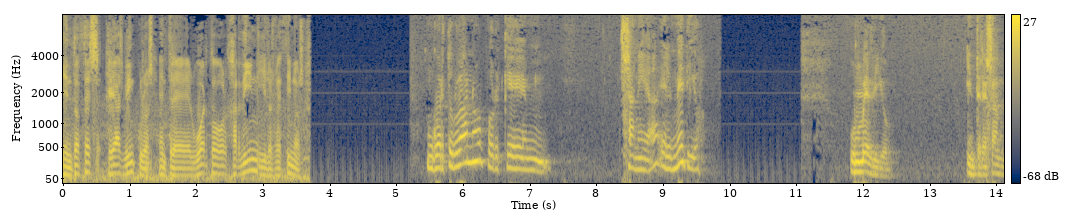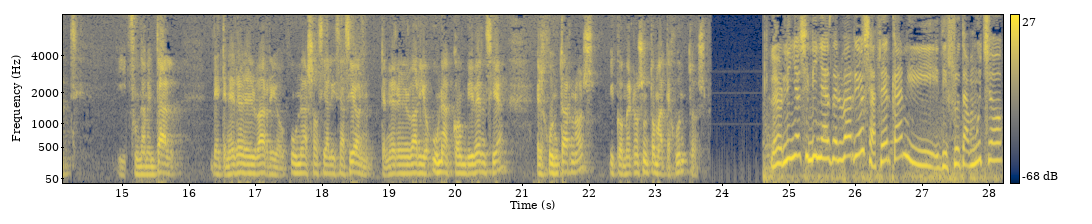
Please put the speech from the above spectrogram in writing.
Y entonces creas vínculos entre el huerto o el jardín y los vecinos. Un huerto urbano porque mm, sanea el medio. Un medio interesante y fundamental de tener en el barrio una socialización, tener en el barrio una convivencia, el juntarnos y comernos un tomate juntos. Los niños y niñas del barrio se acercan y disfrutan mucho,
